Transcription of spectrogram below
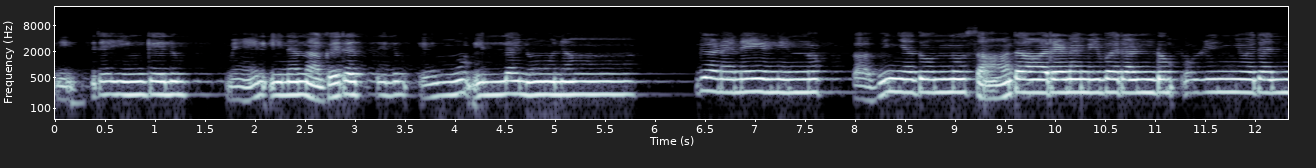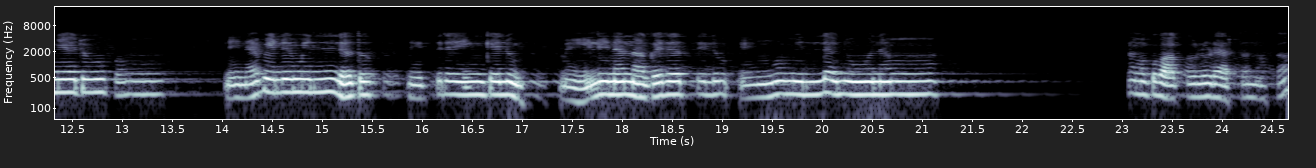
നിദ്രയിങ്കലും മേൽ ഇന നഗരത്തിലും എങ്ങും ഇല്ല നൂനം ഗണനയിൽ നിന്നു കവിഞ്ഞതൊന്നു സാധാരണമിവ രണ്ടും ഒഴിഞ്ഞൊരന്യരൂപം. നിലവിലുമില്ലതു നിദ്രയിങ്കലും മേലിന നഗരത്തിലും എങ്ങുമില്ല നൂനം നമുക്ക് വാക്കുകളുടെ അർത്ഥം നോക്കാം.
